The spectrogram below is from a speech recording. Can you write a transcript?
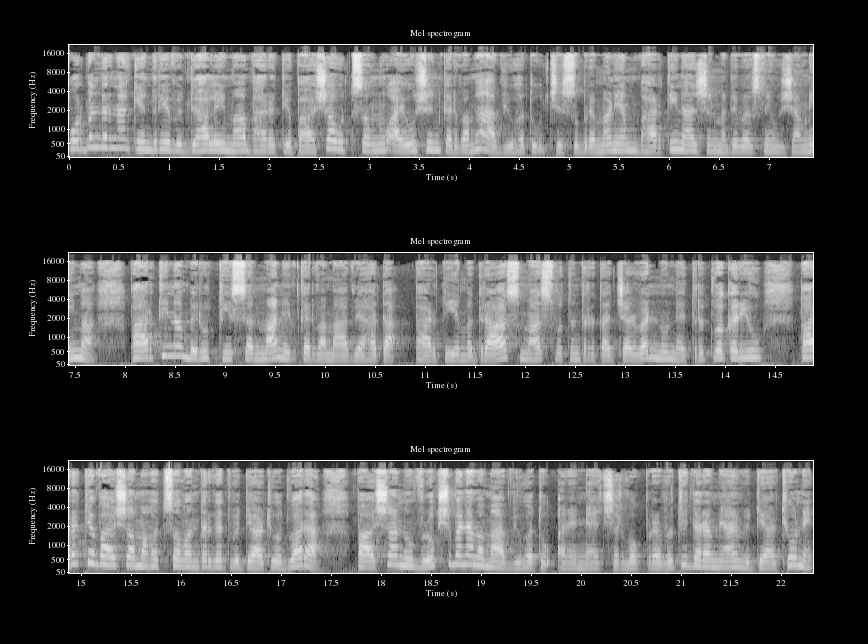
પોરબંદરના કેન્દ્રીય વિદ્યાલયમાં ભારતીય ભાષા ઉત્સવનું આયોજન કરવામાં આવ્યું હતું, જે સુબ્રમણ્યમ ભારતીના જન્મદિવસની ઉજવણીમાં ભારતીના બિરુદથી સન્માનિત કરવામાં આવ્યા હતા. ભારતીય મદ્રાસમાં સ્વતંત્રતા ચળવળનું નેતૃત્વ કર્યું. ભારતીય ભાષા મહોત્સવ અંતર્ગત વિદ્યાર્થીઓ દ્વારા ભાષાનું વૃક્ષ બનાવવામાં આવ્યું હતું અને નેચર વોક પ્રવૃત્તિ દરમિયાન વિદ્યાર્થીઓને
